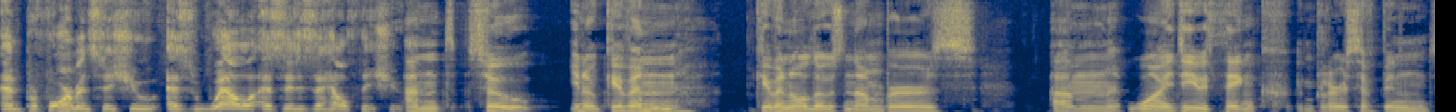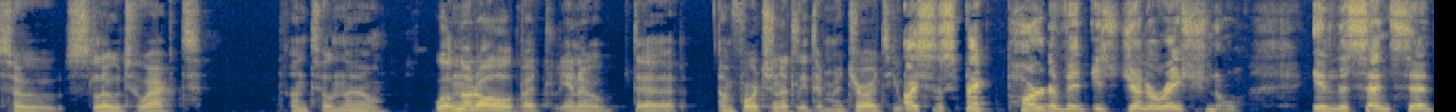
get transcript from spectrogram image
and performance issue as well as it is a health issue. And so, you know, given given all those numbers, um, why do you think employers have been so slow to act until now? Well, not all, but you know, the unfortunately the majority. I suspect part of it is generational in the sense that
